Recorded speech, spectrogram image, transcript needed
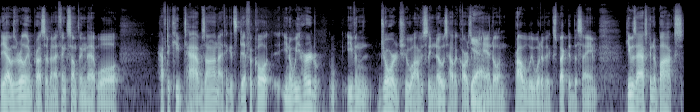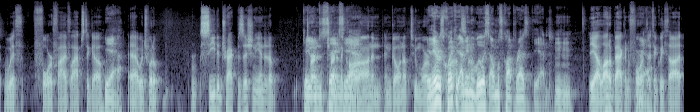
Yeah, it was really impressive. And I think something that we'll have to keep tabs on. I think it's difficult. You know, we heard even George, who obviously knows how the car's going to handle and probably would have expected the same, he was asking to box with four or five laps to go, Yeah, uh, which would have seeded track position. He ended up getting turning, to turning the yeah. car on and, and going up two more. Yeah, they were quick. spots, I mean, so- Lewis almost caught Perez at the end. Mm-hmm. yeah, a lot of back and forth. Yeah. I think we thought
